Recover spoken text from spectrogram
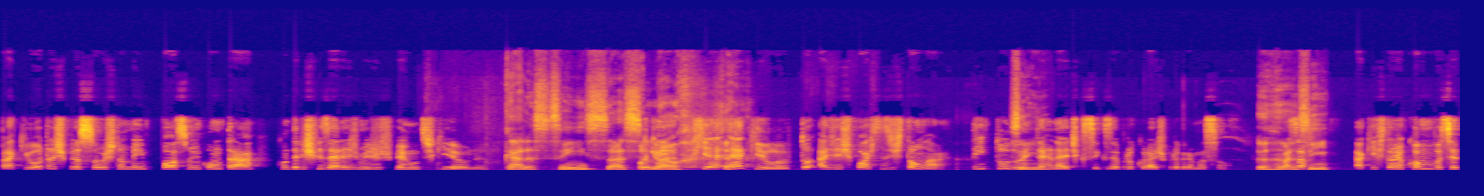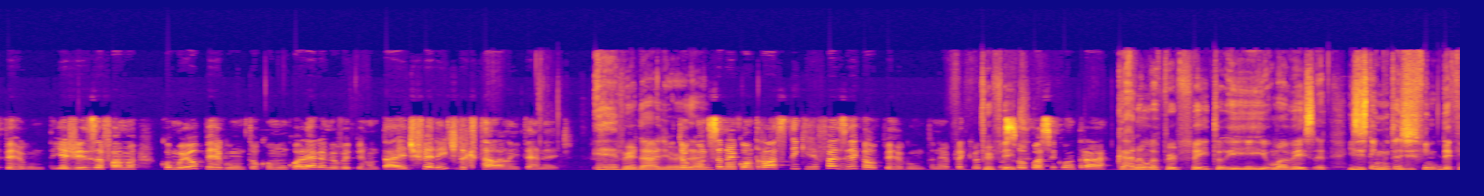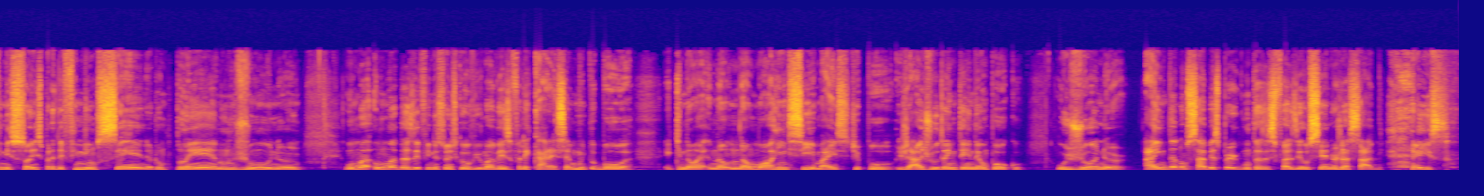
para que outras pessoas também possam encontrar quando eles fizerem as mesmas perguntas que eu, né? Cara, sensacional. Porque, porque é, é aquilo, as respostas estão lá tem tudo sim. na internet que você quiser procurar de programação. Uhum, Mas a, sim. a questão é como você pergunta. E às vezes a forma como eu pergunto ou como um colega meu vai perguntar é diferente do que está lá na internet. É verdade, é Então, verdade. quando você não encontra lá, você tem que refazer aquela pergunta, né? Para que outra perfeito. pessoa possa encontrar. Caramba, perfeito. E, e uma vez. É, existem muitas definições para definir um sênior, um pleno, um júnior. Uma, uma das definições que eu vi uma vez, eu falei, cara, essa é muito boa. É que não, é, não, não morre em si, mas, tipo, já ajuda a entender um pouco. O júnior ainda não sabe as perguntas a se fazer, o sênior já sabe. É isso.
